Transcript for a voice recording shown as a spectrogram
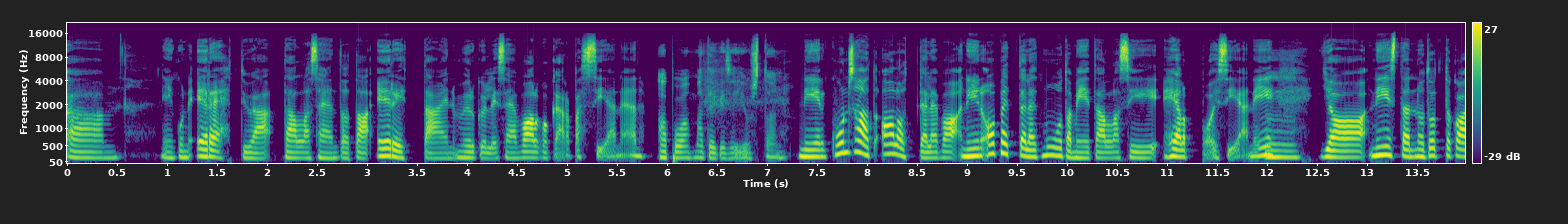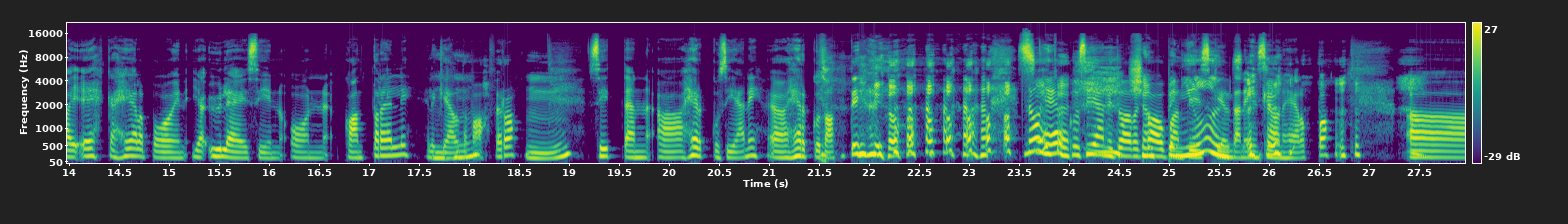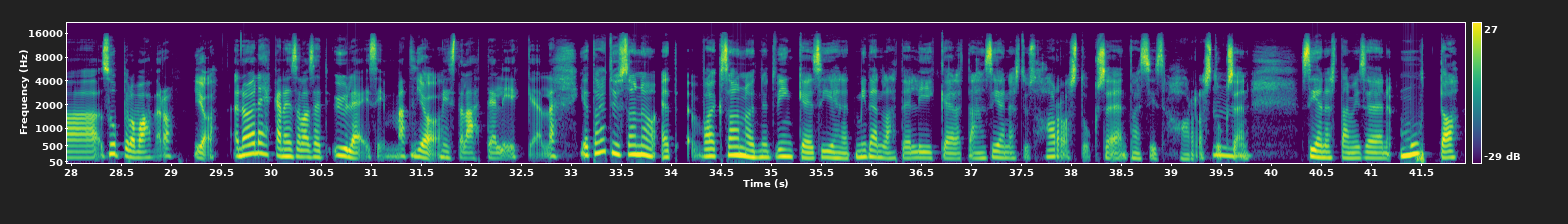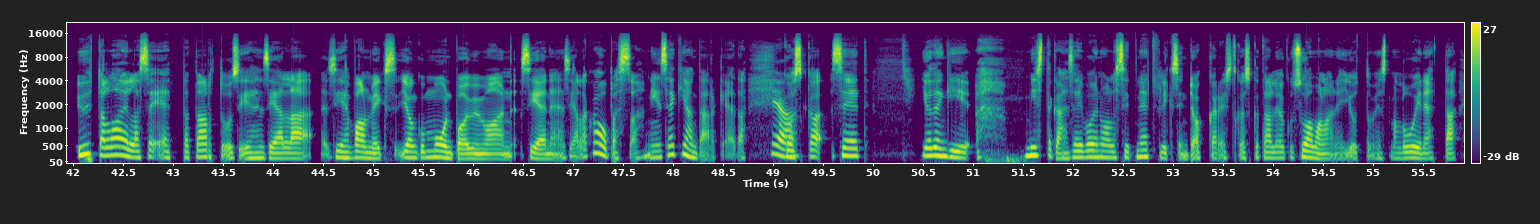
Ähm, niin kuin erehtyä tällaiseen tota, erittäin myrkylliseen valkokärpäsieneen. Apua, mä tekisin just ton. Niin kun sä oot aloitteleva, niin opettelet muutamia tällaisia helppoisia. Mm. Ja niistä, no totta kai ehkä helpoin ja yleisin on kantarelli, eli mm-hmm. keltapahvero. Mm-hmm. Sitten äh, herkkusieni, äh, herkkutatti. no herkkusieni tuolta kaupan tiskiltä, niin se on helppo. Uh, suppilovahvero. Joo. Noin ehkä ne sellaiset yleisimmät, Joo. mistä lähtee liikkeelle. Ja täytyy sanoa, että vaikka sanoit nyt vinkkejä siihen, että miten lähtee liikkeelle tähän sienestysharrastukseen, tai siis harrastukseen, mm. sienestämiseen, mutta yhtä lailla se, että tarttuu siihen siellä, siihen valmiiksi jonkun muun poimimaan sieneen siellä kaupassa, niin sekin on tärkeää. Joo. Koska se, että jotenkin, mistäkään se ei voinut olla sitten Netflixin dokkarista, koska tämä oli joku suomalainen juttu, mistä mä luin, että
